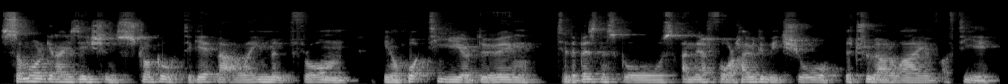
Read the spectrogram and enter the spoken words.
some organisations struggle to get that alignment from you know what TA are doing to the business goals, and therefore how do we show the true ROI of, of TA?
